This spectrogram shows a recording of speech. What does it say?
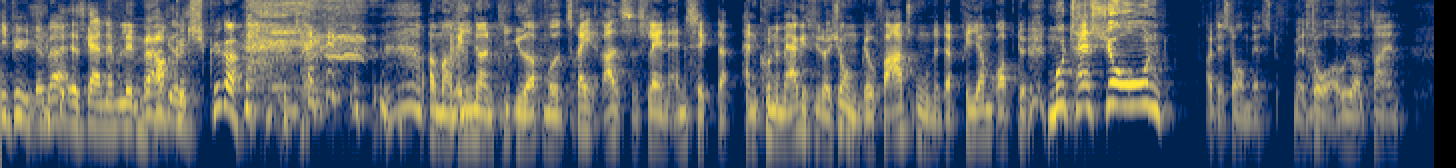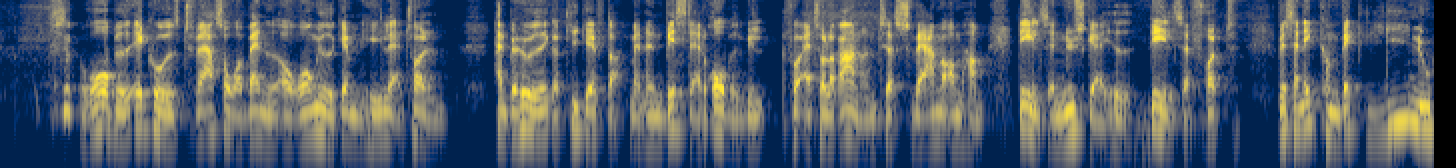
i byen, dem her. Det skal nemlig Mørket mørket skygger. og marineren kiggede op mod tre redselslagende ansigter. Han kunne mærke, at situationen blev faretruende, da Priam råbte, Mutation! Og det står med, med stor udopstegn. Råbet ekkoede tværs over vandet og rungede gennem hele atollen. Han behøvede ikke at kigge efter, men han vidste, at råbet ville få atoleranerne til at sværme om ham. Dels af nysgerrighed, dels af frygt. Hvis han ikke kom væk lige nu,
